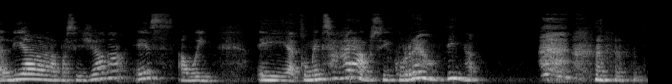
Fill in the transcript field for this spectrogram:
El dia de la passejada és avui. I comença ara, o sigui, correu, vinga.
